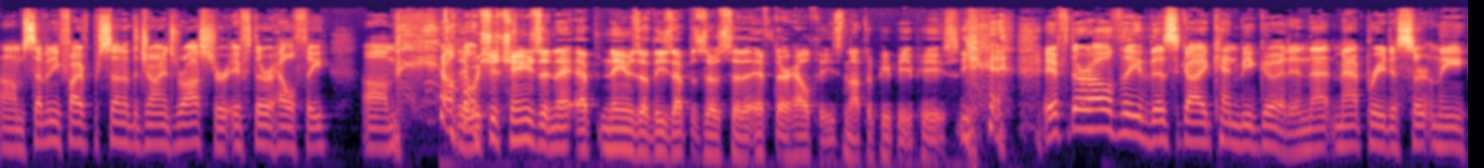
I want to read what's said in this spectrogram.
um, 75% of the Giants roster, if they're healthy. Um, you know, yeah, we should change the na- names of these episodes to the if they're healthy, not the PPPs. Yeah, if they're healthy, this guy can be good. And that Matt Breida certainly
